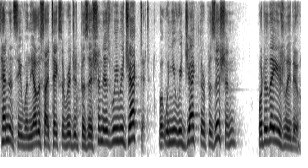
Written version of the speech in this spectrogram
tendency when the other side takes a rigid position is we reject it. But when you reject their position, what do they usually do?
